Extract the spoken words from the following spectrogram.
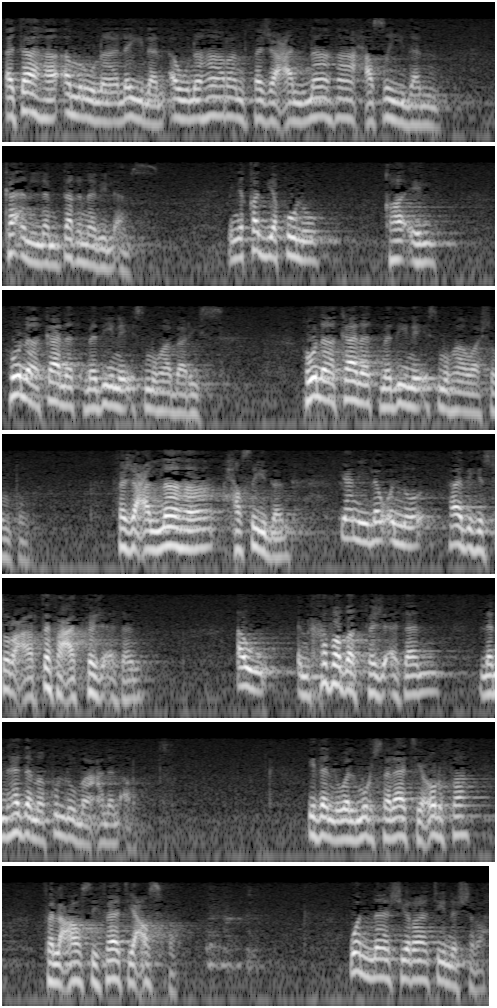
أتاها أمرنا ليلا أو نهارا فجعلناها حصيدا كأن لم تغن بالأمس. يعني قد يقول قائل هنا كانت مدينة اسمها باريس هنا كانت مدينة اسمها واشنطن فجعلناها حصيدا. يعني لو أن هذه السرعة ارتفعت فجأة أو انخفضت فجأة لانهدم كل ما على الأرض. إذا والمرسلات عرفا فالعاصفات عصفا والناشرات نشرا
